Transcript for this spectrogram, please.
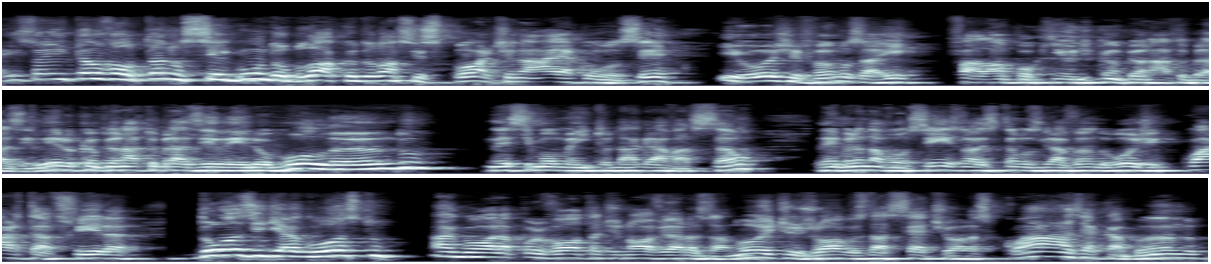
É isso aí, então, voltando ao segundo bloco do nosso esporte na área com você. E hoje vamos aí falar um pouquinho de Campeonato Brasileiro. Campeonato Brasileiro rolando nesse momento da gravação. Lembrando a vocês, nós estamos gravando hoje, quarta-feira, 12 de agosto, agora por volta de 9 horas da noite, os jogos das 7 horas quase acabando.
